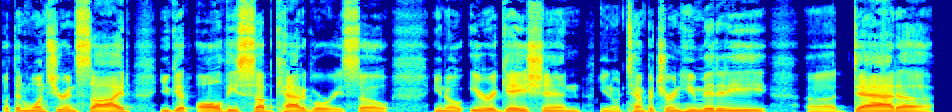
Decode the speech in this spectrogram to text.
but then once you're inside, you get all these subcategories. So, you know, irrigation, you know, temperature and humidity, uh, data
